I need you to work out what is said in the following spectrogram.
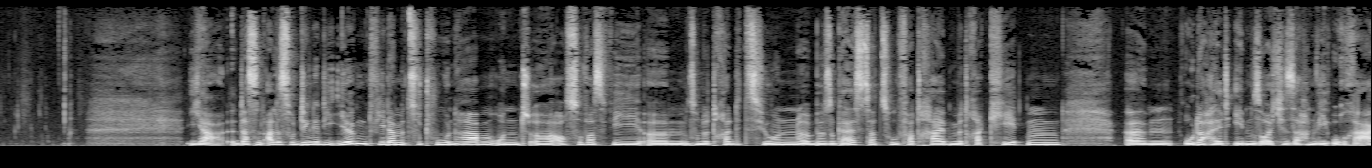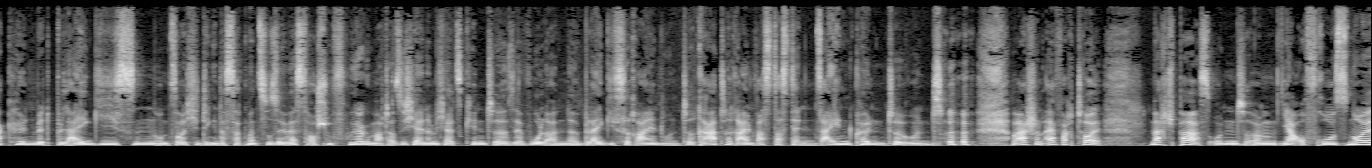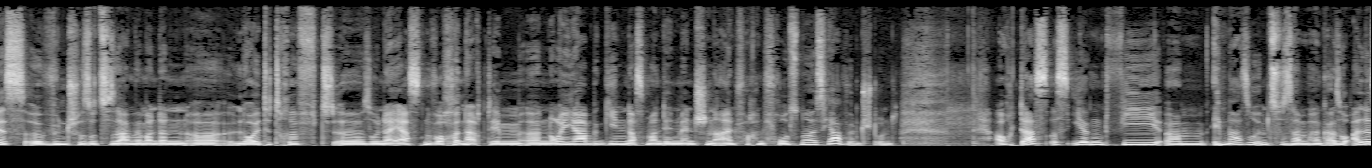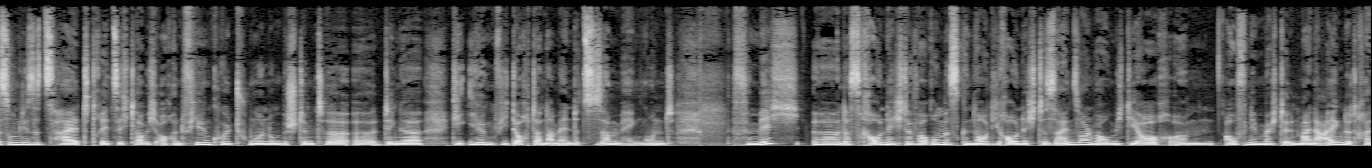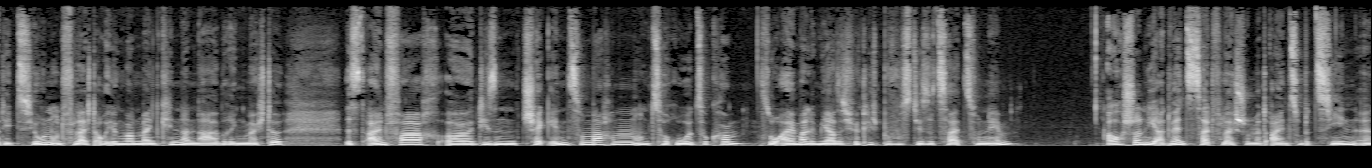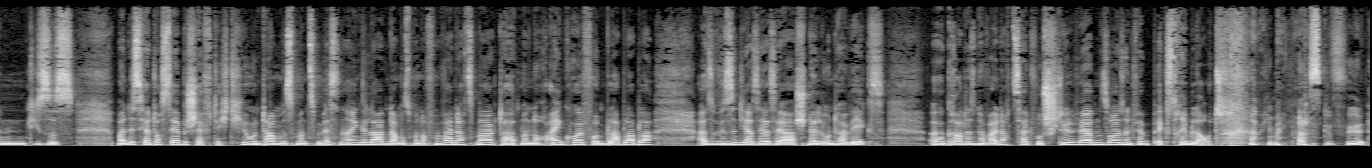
ja, das sind alles so Dinge, die irgendwie damit zu tun haben und äh, auch sowas wie ähm, so eine Tradition, äh, böse Geister zu vertreiben mit Raketen ähm, oder halt eben solche Sachen wie Orakeln mit Bleigießen und solche Dinge. Das hat man zu Silvester auch schon früher gemacht. Also ich erinnere mich als Kind äh, sehr wohl an äh, Bleigießereien und Ratereien, was das denn sein könnte und war schon einfach toll. Macht Spaß und ähm, ja, auch frohes Neues äh, Wünsche sozusagen, wenn man dann äh, Leute trifft, äh, so in der ersten Woche nach dem äh, Neujahrbeginn, dass man den Menschen einfach ein frohes neues Jahr wünscht und Auch das ist irgendwie ähm, immer so im Zusammenhang. Also alles um diese Zeit dreht sich, glaube ich, auch in vielen Kulturen um bestimmte äh, Dinge, die irgendwie doch dann am Ende zusammenhängen. Und für mich äh, das Rauhnächte, warum es genau die Rauhnächte sein sollen, warum ich die auch ähm, aufnehmen möchte in meine eigene Tradition und vielleicht auch irgendwann meinen Kindern nahebringen möchte, ist einfach äh, diesen Check-in zu machen und zur Ruhe zu kommen. So einmal im Jahr sich wirklich bewusst diese Zeit zu nehmen auch schon die Adventszeit vielleicht schon mit einzubeziehen in dieses, man ist ja doch sehr beschäftigt. Hier und da ist man zum Essen eingeladen, da muss man auf den Weihnachtsmarkt, da hat man noch Einkäufe und bla bla bla. Also wir sind ja sehr, sehr schnell unterwegs. Äh, gerade in der Weihnachtszeit, wo es still werden soll, sind wir extrem laut, habe ich manchmal das Gefühl.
